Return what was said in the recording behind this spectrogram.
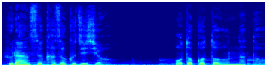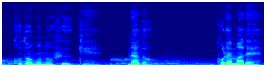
フランス家族事情。男と女と子供の風景。など。これまで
